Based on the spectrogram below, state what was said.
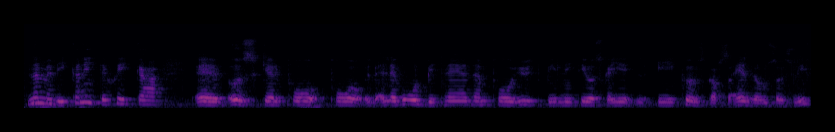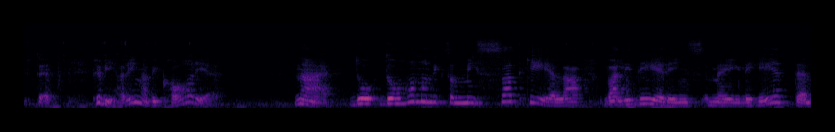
Nej men vi kan inte skicka eh, USKer på, på, eller vårdbiträden på utbildning till USKA i, i kunskaps och äldreomsorgslyftet. För vi har inga vikarier. Nej, då, då har man liksom missat hela valideringsmöjligheten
